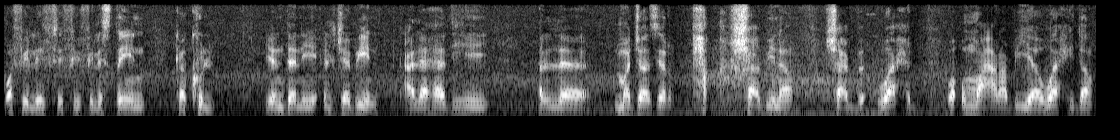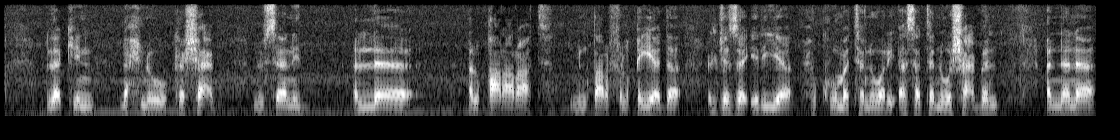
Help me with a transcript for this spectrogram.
وفي في فلسطين ككل. يندني الجبين على هذه المجازر. حق شعبنا شعب واحد وأمة عربية واحدة لكن نحن كشعب نساند القرارات من طرف القيادة الجزائرية حكومة ورئاسة وشعبا أننا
